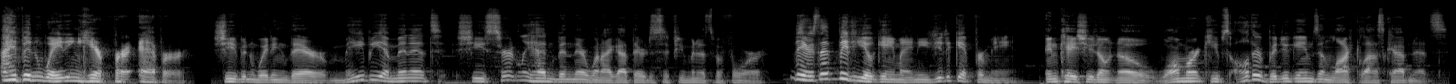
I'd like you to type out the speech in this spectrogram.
I've been waiting here forever. She'd been waiting there maybe a minute. She certainly hadn't been there when I got there just a few minutes before. There's a video game I need you to get for me. In case you don't know, Walmart keeps all their video games in locked glass cabinets,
